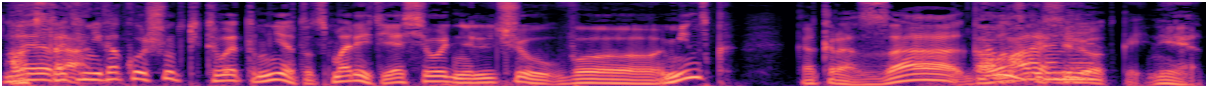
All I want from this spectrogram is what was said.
А, кстати, никакой шутки-то в этом нет. Вот смотрите, я сегодня лечу в Минск как раз за голландской селедкой. Нет.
